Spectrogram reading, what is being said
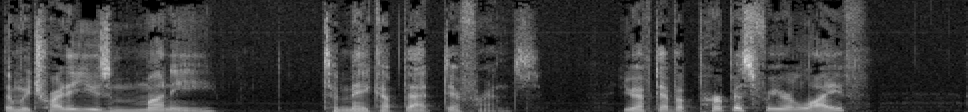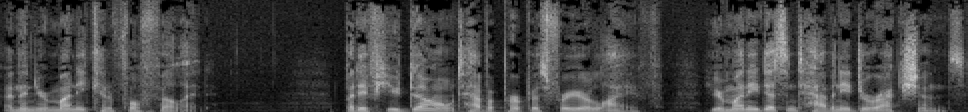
then we try to use money to make up that difference. You have to have a purpose for your life, and then your money can fulfill it. But if you don't have a purpose for your life, your money doesn't have any directions.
